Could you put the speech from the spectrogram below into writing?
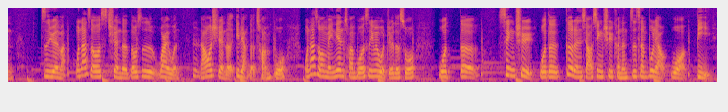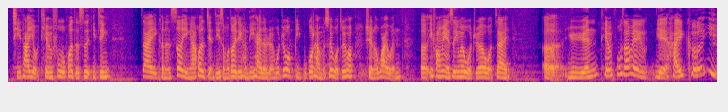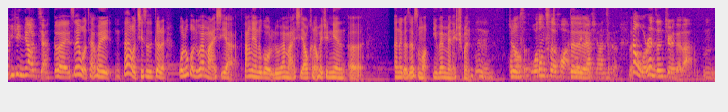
志愿嘛，我那时候选的都是外文，然后我选了一两个传播。我那时候没念传播，是因为我觉得说我的兴趣，我的个人小兴趣可能支撑不了我比其他有天赋或者是已经在可能摄影啊或者剪辑什么都已经很厉害的人，我觉得我比不过他们，所以我最后选了外文。呃，一方面也是因为我觉得我在呃语言天赋上面也还可以，一定要讲对，所以我才会。但是我其实个人，我如果留在马来西亚，当年如果留在马来西亚，我可能会去念呃呃那个叫什么 event management，嗯，就活动策划，对对对，比较喜欢这个。但我认真觉得啦，嗯。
